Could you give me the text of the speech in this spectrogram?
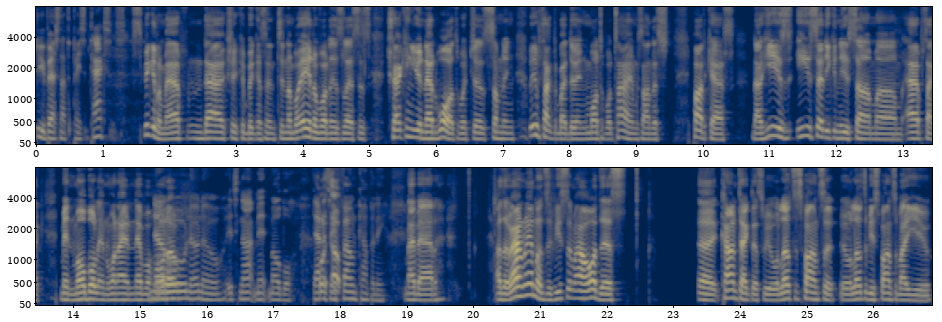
do your best not to pay some taxes. Speaking of math, that actually could bring us into number eight of what is list is tracking your net worth, which is something we've talked about doing multiple times on this podcast. Now he's he said you can use some um, apps like Mint Mobile and one I never heard of. no, no. No, it's not Mint Mobile. That Well, is a oh. phone company. My bad. Other Ryan Reynolds, if you somehow heard this, uh, contact us. We would love to sponsor. We would love to be sponsored by you.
